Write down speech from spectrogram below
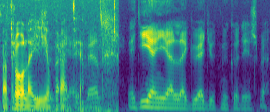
patrola i operacija. Egy ilyen jellegű együttműködésbe.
